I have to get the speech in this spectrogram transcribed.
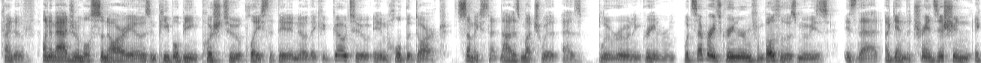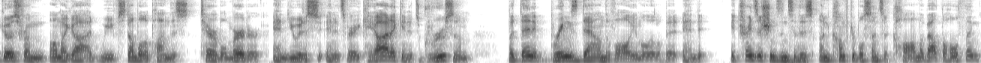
kind of unimaginable scenarios and people being pushed to a place that they didn't know they could go to in Hold the Dark some extent, not as much with as Blue Ruin and Green Room. What separates Green Room from both of those movies is that again the transition it goes from oh my god we've stumbled upon this terrible murder and you would assume, and it's very chaotic and it's gruesome, but then it brings down the volume a little bit and it transitions into this uncomfortable sense of calm about the whole thing.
